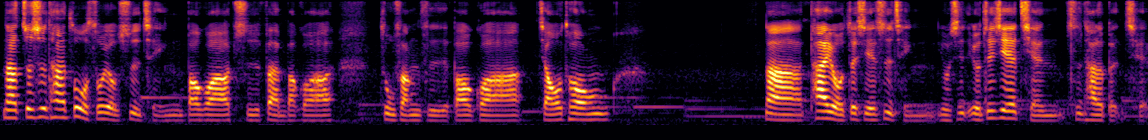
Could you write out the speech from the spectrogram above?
那这是他做所有事情，包括吃饭，包括租房子，包括交通，那他有这些事情，有些有这些钱是他的本钱，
